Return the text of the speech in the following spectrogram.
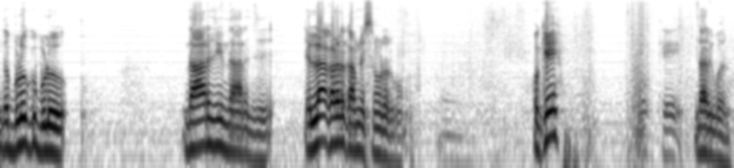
இந்த ப்ளூக்கு ப்ளூ இந்த ஆரஞ்சுக்கு இந்த ஆரஞ்சு எல்லா கலர் காம்பினேஷனோடு இருக்கும். ஓகே? ஓகே. இந்தா இருக்கு பாருங்க.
